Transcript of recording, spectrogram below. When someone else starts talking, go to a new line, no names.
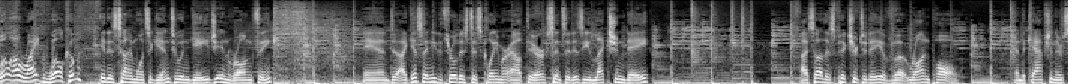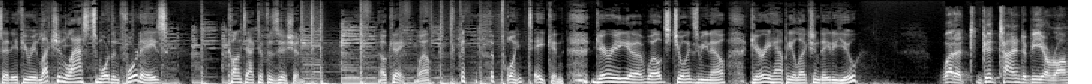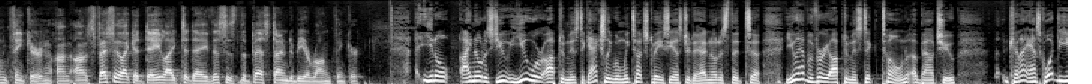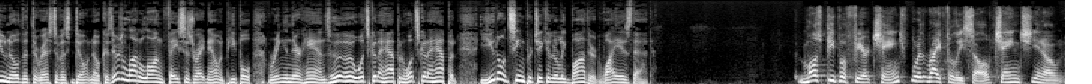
Well, all right, welcome. It is time once again to engage in wrong think. And uh, I guess I need to throw this disclaimer out there since it is election day. I saw this picture today of uh, Ron Paul and the caption there said, If your election lasts more than four days, contact a physician. Okay, well, point taken. Gary uh, Welch joins me now. Gary, happy election day to you.
What a good time to be a wrong thinker on, on especially like a day like today. This is the best time to be a wrong thinker.
You know, I noticed you you were optimistic. Actually, when we touched base yesterday, I noticed that uh, you have a very optimistic tone about you. Can I ask, what do you know that the rest of us don't know? Because there's a lot of long faces right now and people wringing their hands. Oh, what's going to happen? What's going to happen? You don't seem particularly bothered. Why is that?
Most people fear change, rightfully so. Change, you know,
